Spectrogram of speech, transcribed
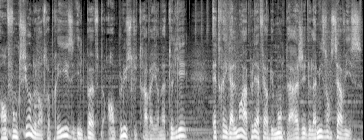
En fonction de l'entreprise, ils peuvent, en plus du travail en atelier, être également appelés à faire du montage et de la mise en service.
